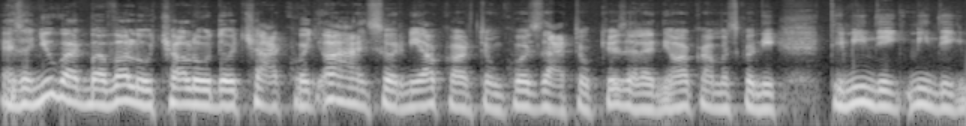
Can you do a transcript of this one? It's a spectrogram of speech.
ez a nyugatban való csalódottság, hogy ahányszor mi akartunk hozzátok közeledni, alkalmazkodni, ti mindig, mindig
